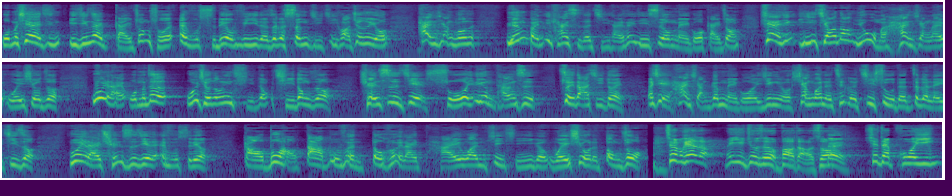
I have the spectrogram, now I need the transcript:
我们现在已经已经在改装所谓 F 十六 V 的这个升级计划，就是由汉翔公司原本一开始的几台飞机是由美国改装，现在已经移交到由我们汉翔来维修之后，未来我们这个维修中心启动启动之后，全世界所有，因为我们台湾是最大机队，而且汉翔跟美国已经有相关的这个技术的这个累积之后。未来全世界的 F 十六搞不好，大部分都会来台湾进行一个维修的动作。所以我们看到媒体就是有报道说，对，现在波音、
